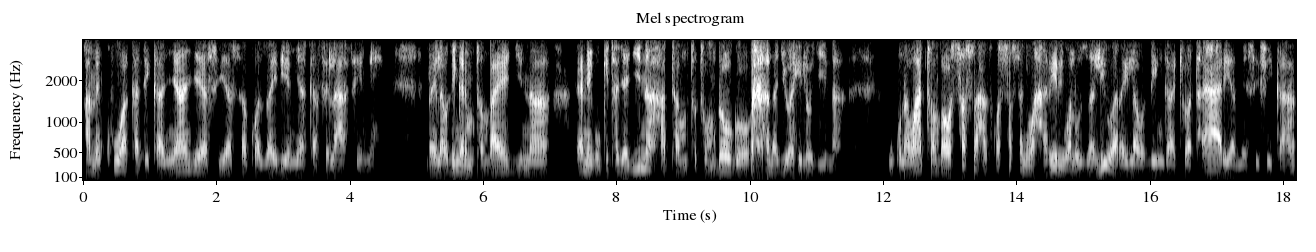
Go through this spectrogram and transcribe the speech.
amekuwa katika nyanja ya siasa kwa zaidi ya miaka thelathini. Raila Odinga ni mtu ambaye jina, yani ukitaja jina hata mtoto mdogo anajua hilo jina. Kuna watu ambao sasa kwa sasa ni wahariri waliozaliwa Raila Odinga akiwa tayari amesifika.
